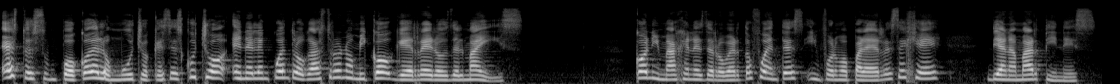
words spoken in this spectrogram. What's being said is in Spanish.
Esto es un poco de lo mucho que se escuchó en el encuentro gastronómico Guerreros del Maíz. Con imágenes de Roberto Fuentes, informó para RCG Diana Martínez.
